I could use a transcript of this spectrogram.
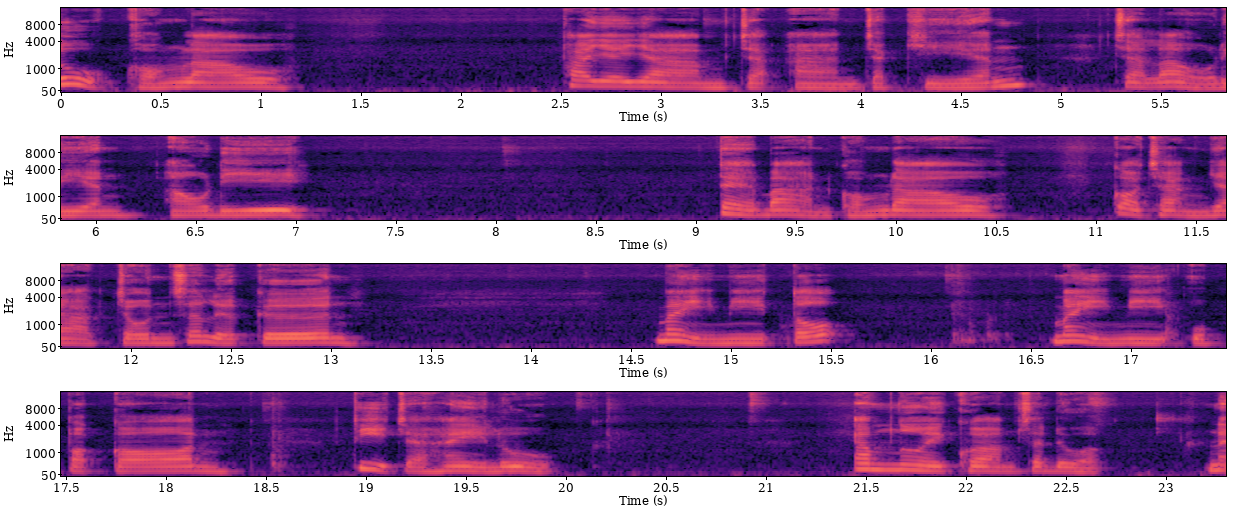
ลูกของเรา พยายามจะอ่านจะเขียน จะเล่าเรียนเอาดี แต่บ้านของเราก็ช่างยากจนซะเหลือเกิน ไม่มีโต๊ะ ไม่มีอุปกรณ์ ที่จะให้ลูกอำนวยความสะดวกใน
